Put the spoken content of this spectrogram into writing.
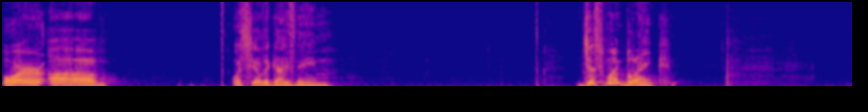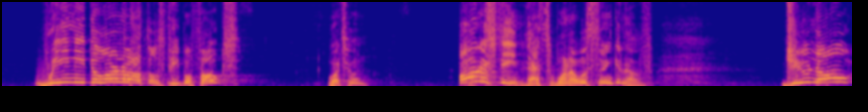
or uh, what's the other guy's name? Just went blank. We need to learn about those people, folks. What's one? Augustine, that's the one I was thinking of. Do you know?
